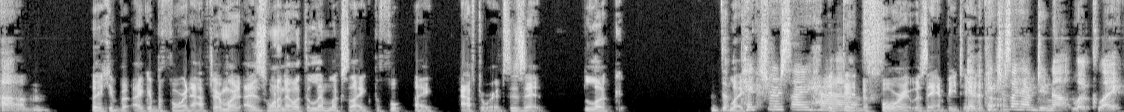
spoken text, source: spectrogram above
Um, like I could before and after. And what I just want to know what the limb looks like before, like afterwards. Does it look? The like pictures I have it did before it was amputated. Yeah, the pictures off. I have do not look like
